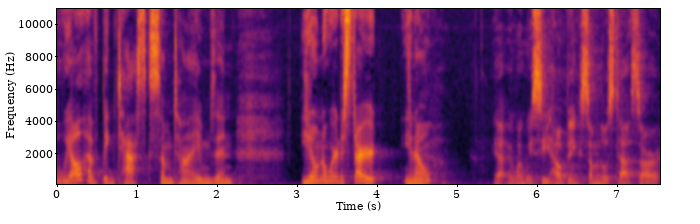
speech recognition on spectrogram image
we all have big tasks sometimes and you don't know where to start, you know? Yeah, and when we see how big some of those tasks are,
